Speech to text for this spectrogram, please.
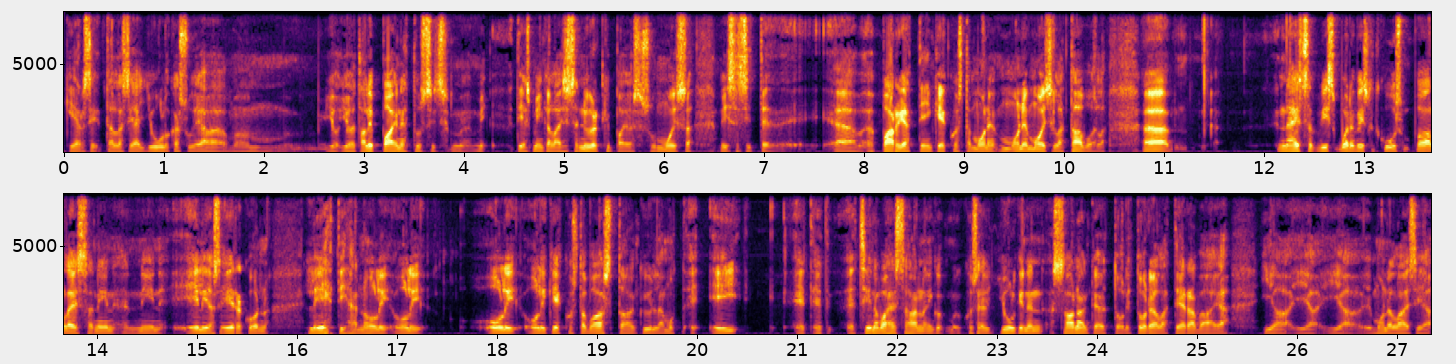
kiersi tällaisia julkaisuja, joita oli painettu siis ties minkälaisissa nyrkkipajoissa sun muissa, missä sitten parjattiin Kekkosta monen, monenmoisilla tavoilla. Näissä vuoden 56 vaaleissa niin, niin Elias Erkon lehtihän oli, oli, oli, oli Kekkosta vastaan kyllä, mutta ei, et, et, et siinä vaiheessahan, niin kun se julkinen sanankäyttö oli todella terävää ja, ja, ja, ja monenlaisia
